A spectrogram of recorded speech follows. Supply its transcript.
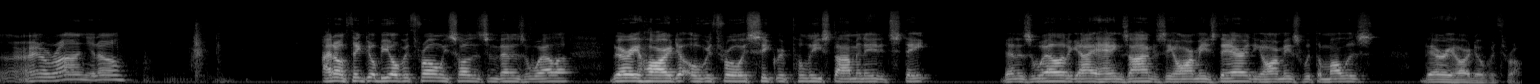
All right, Iran, you know, I don't think they'll be overthrown. We saw this in Venezuela. Very hard to overthrow a secret police dominated state. Venezuela, the guy hangs on because the army's there, the army's with the mullahs. Very hard to overthrow.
